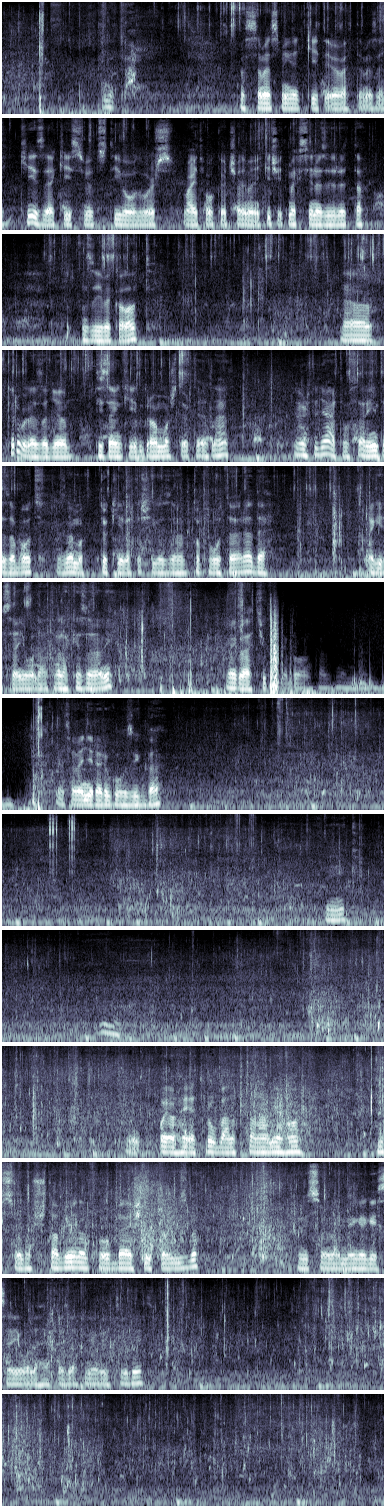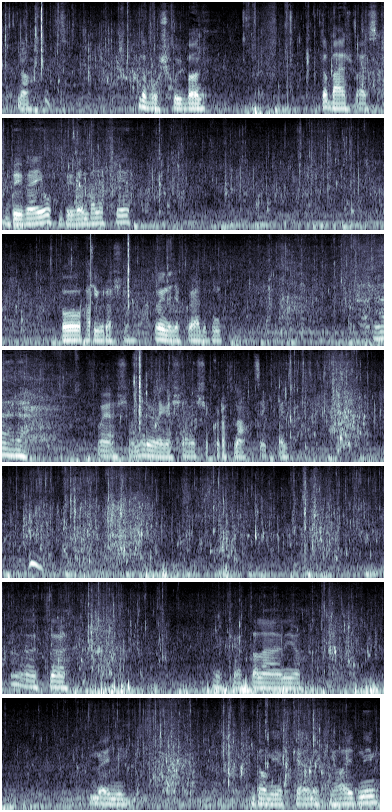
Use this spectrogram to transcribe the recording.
Azt hiszem ezt még egy-két éve vettem, ez egy kézzel készült Steve Aldworth White Walker csali, mert egy kicsit megszíneződött a, az évek alatt. Körülbelül ez egy olyan 12 grammos történet lehet. Most a gyártó szerint ez a bot, ez nem a tökéletes igazán top waterre, de egészen jól lehet vele kezelni. Meglátjuk, hogy a blank az illetve mennyire rugózik be. fék. Olyan helyet próbálok találni, ahol viszonylag stabil, nem fogok beesni a vízbe. Viszonylag még egészen jól lehet vezetni a VTD-t. Na, dobóskújban dobásba ez bőven jó, bőven belefér. Ó, hát kiurasan. Mindegy, akkor eldobunk. Erre folyással, merőlegesen, és akkor ott látszik, hogy Hát meg kell találnia mennyi damirt kell neki hagyni.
